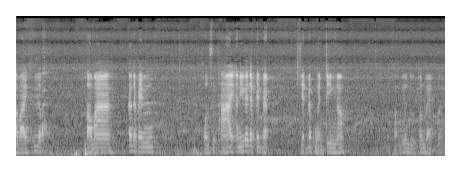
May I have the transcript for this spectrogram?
ระบายเคลือบ ต่อมาก็จะเป็นผลสุดท้าย อันนี้ก็จะเป็นแบบเขียนแบบเหมือนจริงเนาะ ขอเลื่อนดูต้นแบบหน่อย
